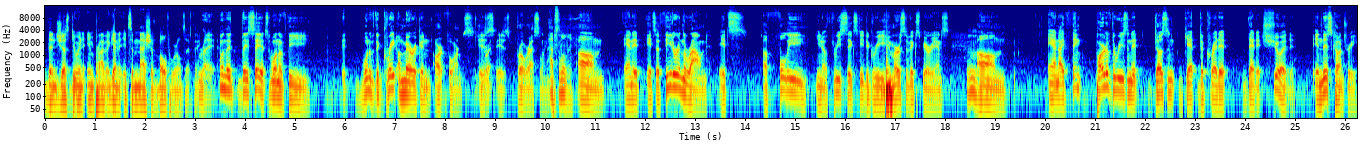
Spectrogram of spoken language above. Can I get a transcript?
than just doing improv. Again, it's a mesh of both worlds. I think. right. When they they say it's one of the it, one of the great American art forms is is pro wrestling. Absolutely. Um, and it it's a theater in the round. It's a fully you know 360 degree immersive experience. Um, and I think part of the reason it doesn't get the credit that it should in this country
